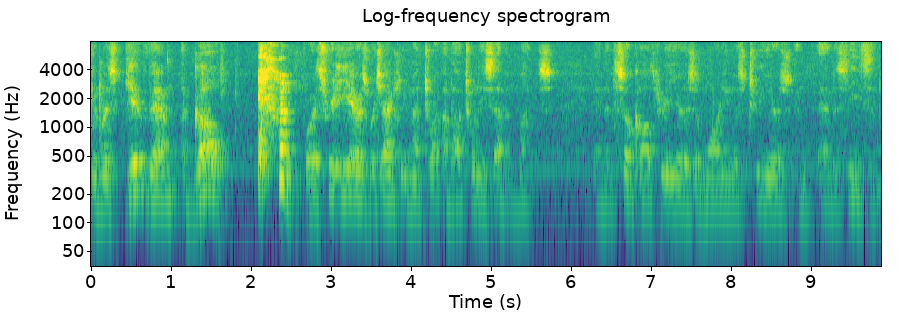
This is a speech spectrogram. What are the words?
You must give them a go for three years, which actually meant tw- about 27 months. And the so-called three years of mourning was two years and, and a season,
